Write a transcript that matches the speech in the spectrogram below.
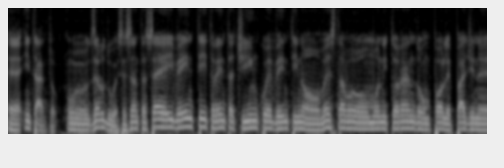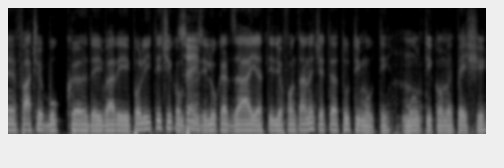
Eh, intanto uh, 02 66 20 35 29 stavo monitorando un po' le pagine Facebook dei vari politici compresi Sì. Luca Zai, Attilio Fontana eccetera tutti muti muti come pesci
